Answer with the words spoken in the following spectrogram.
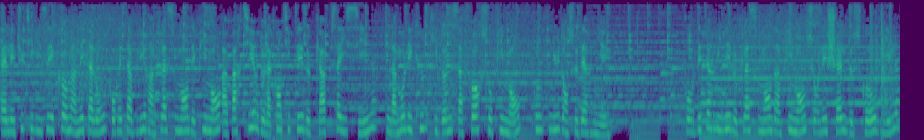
Elle est utilisée comme un étalon pour établir un classement des piments à partir de la quantité de capsaïcine, la molécule qui donne sa force au piment, contenue dans ce dernier. Pour déterminer le classement d'un piment sur l'échelle de Scoville,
